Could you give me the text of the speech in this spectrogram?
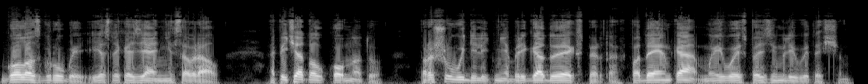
Голос грубый, если хозяин не соврал. Опечатал комнату. «Прошу выделить мне бригаду экспертов. По ДНК мы его из-под земли вытащим».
